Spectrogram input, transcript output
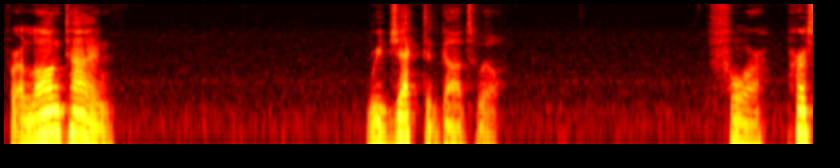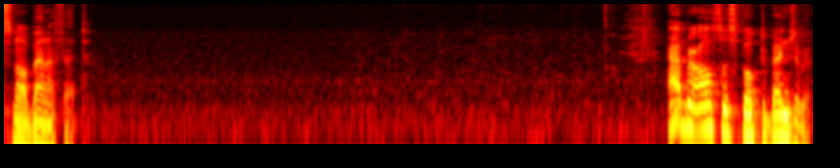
For a long time, rejected God's will for personal benefit. Abner also spoke to Benjamin,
